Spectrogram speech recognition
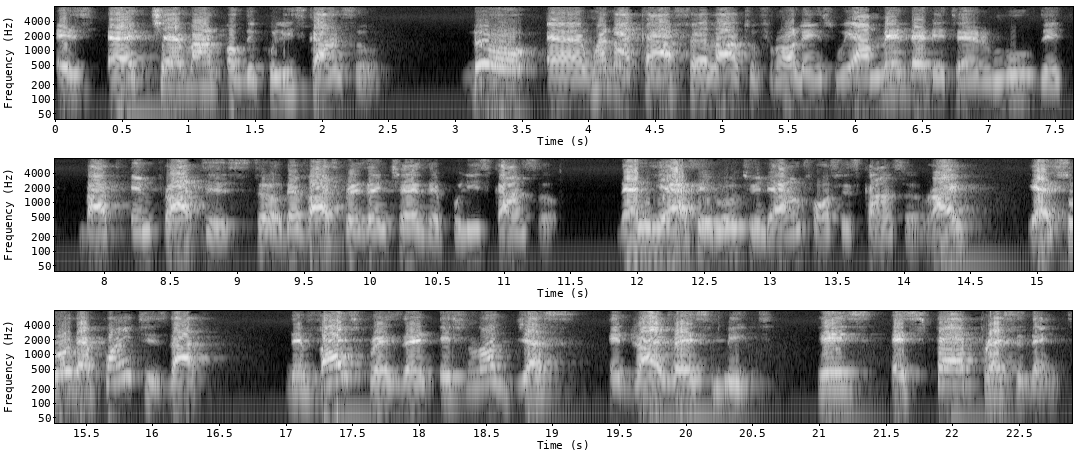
is uh, chairman of the police council. Though uh, when Arkaah fell out of Rawlings, we amended it and removed it, but in practice, still, the vice president chairs the police council. Then he has a role to in the armed forces council, right? Yes, so the point is that the vice president is not just a driver's mate. He's a spare president.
